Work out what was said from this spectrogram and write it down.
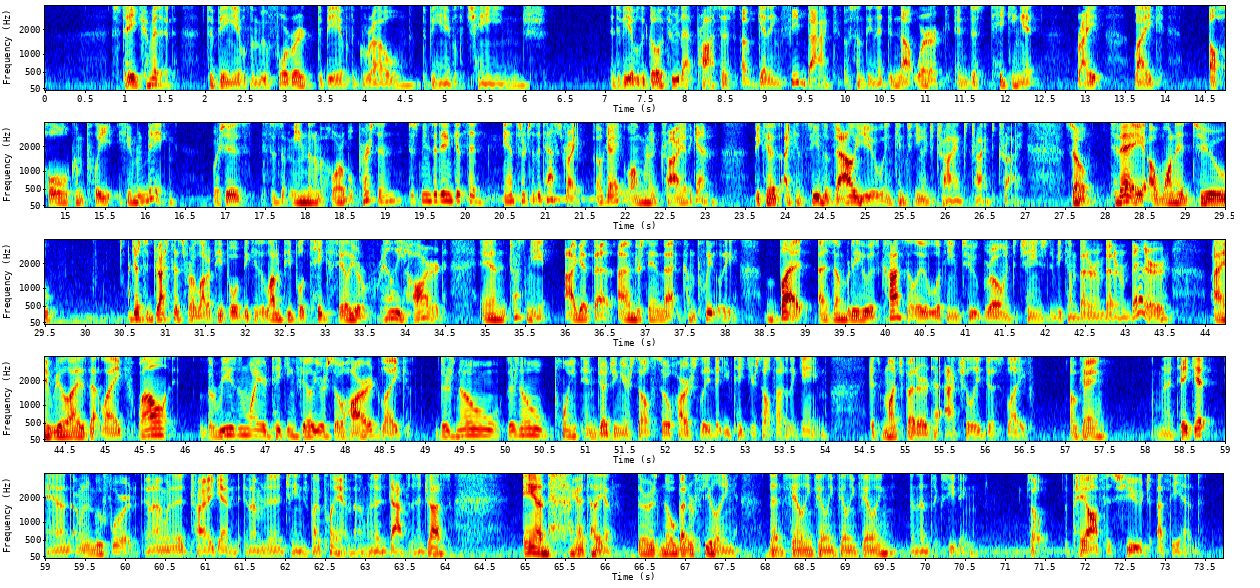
Stay committed to being able to move forward, to be able to grow, to being able to change, and to be able to go through that process of getting feedback of something that did not work and just taking it, right? Like a whole, complete human being which is this doesn't mean that I'm a horrible person, it just means I didn't get the answer to the test right. Okay, well, I'm going to try it again because I can see the value in continuing to try and to try and to try. So today I wanted to just address this for a lot of people because a lot of people take failure really hard. And trust me, I get that. I understand that completely. But as somebody who is constantly looking to grow and to change and to become better and better and better, I realize that, like, well, the reason why you're taking failure so hard, like there's no there's no point in judging yourself so harshly that you take yourself out of the game. It's much better to actually just like, okay, I'm gonna take it and I'm gonna move forward and I'm gonna try again and I'm gonna change my plan. I'm gonna adapt and adjust. And I gotta tell you, there is no better feeling than failing, failing, failing, failing, and then succeeding. So the payoff is huge at the end.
